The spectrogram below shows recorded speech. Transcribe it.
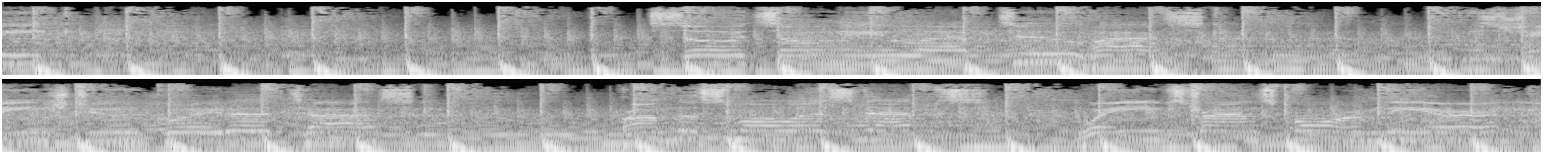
Speak. So it's only left to ask Is change too great a task? From the smallest steps, waves transform the earth.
